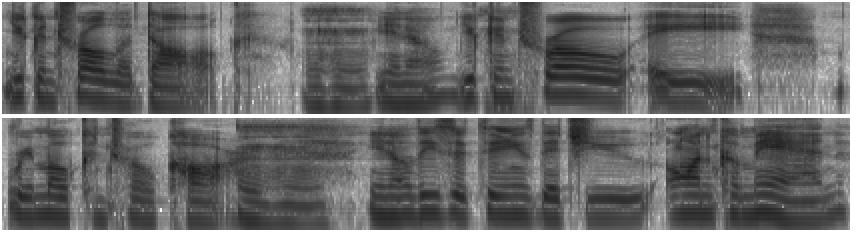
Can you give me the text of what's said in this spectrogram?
you control a dog. Mm-hmm. You know, you mm-hmm. control a remote control car. Mm-hmm. You know, these are things that you, on command,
